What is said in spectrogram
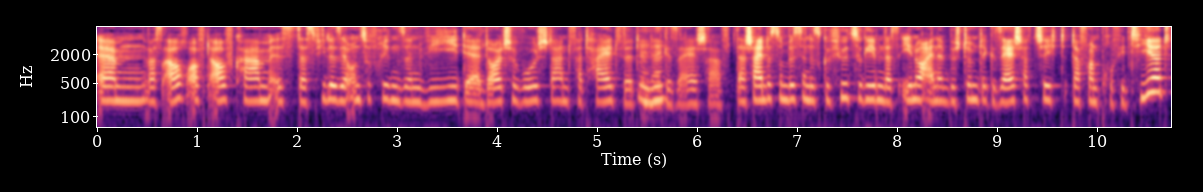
ähm, was auch oft aufkam, ist, dass viele sehr unzufrieden sind, wie der deutsche Wohlstand verteilt wird in der mhm. Gesellschaft. Da scheint es so ein bisschen das Gefühl zu geben, dass eh nur eine bestimmte Gesellschaftsschicht davon profitiert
